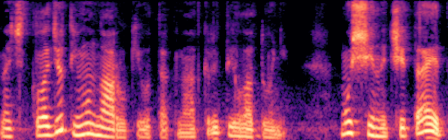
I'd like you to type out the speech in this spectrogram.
значит, кладет ему на руки, вот так, на открытые ладони. Мужчина читает,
